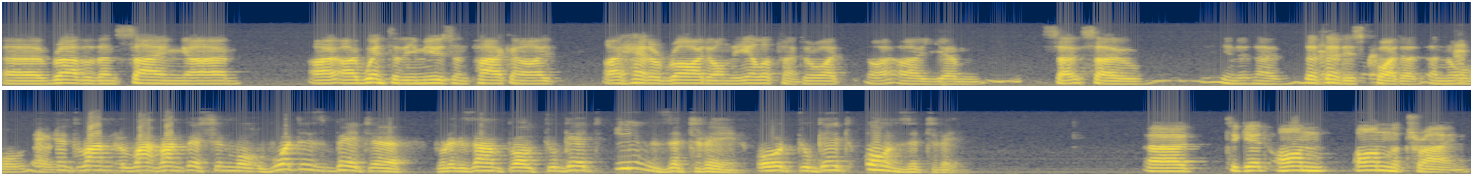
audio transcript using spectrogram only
uh, rather than saying uh, I, I, went to the amusement park and I, I had a ride on the elephant, or I, I, I um, so so you know that that is quite a, a normal. And, uh, and one, one one question more: What is better, for example, to get in the train or to get on the train? Uh, to get on on the train.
